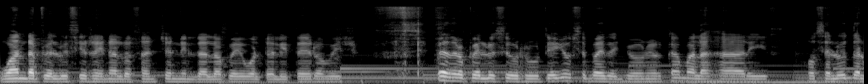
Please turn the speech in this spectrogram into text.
Wanda y Reinaldo Sánchez, Nilda López, Walter Literovich, Pedro y Urrutia, Joseph Biden Jr., Kamala Harris, José Luis del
